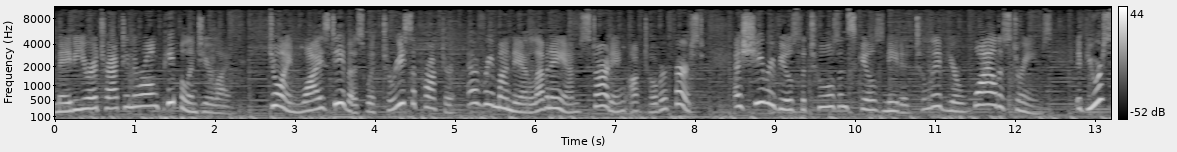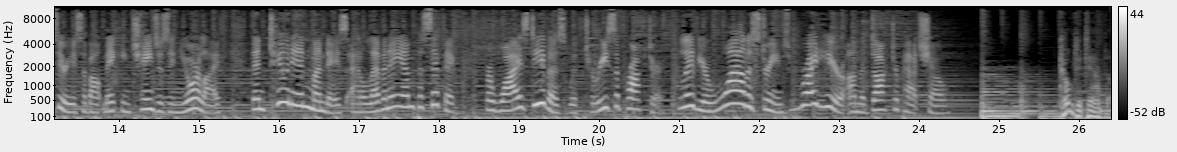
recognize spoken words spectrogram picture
Maybe you're attracting the wrong people into your life. Join Wise Divas with Teresa Proctor every Monday at 11 a.m. starting October 1st as she reveals the tools and skills needed to live your wildest dreams. If you're serious about making changes in your life, then tune in Mondays at 11 a.m. Pacific for Wise Divas with Teresa Proctor. Live your wildest dreams right here on the Dr. Pat Show. Come to Tampa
